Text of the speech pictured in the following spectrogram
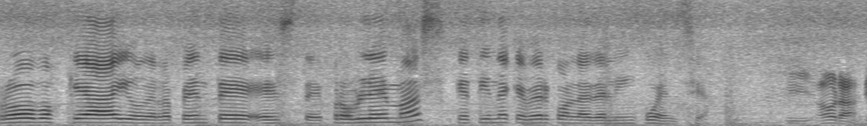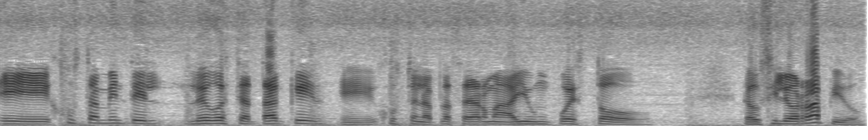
robos que hay o de repente este, problemas que tiene que ver con la delincuencia. ahora, eh, justamente luego de este ataque, eh, justo en la Plaza de Armas hay un puesto de auxilio rápido.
